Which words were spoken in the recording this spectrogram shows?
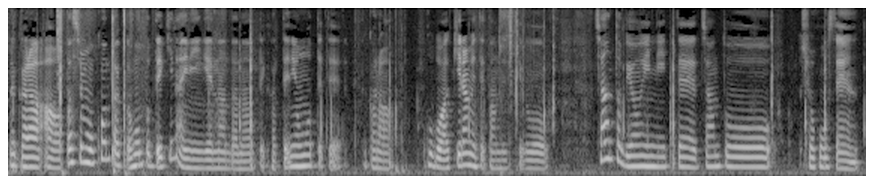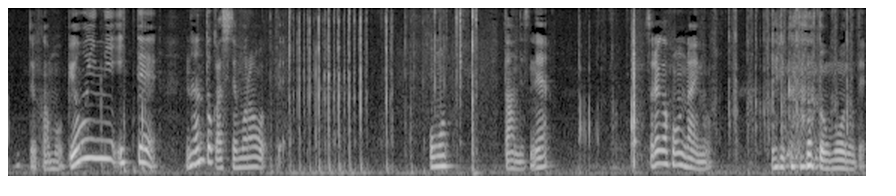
だからあ私もコンタクト本当できない人間なんだなって勝手に思っててだからほぼ諦めてたんですけどちゃんと病院に行ってちゃんと処方箋というかもう病院に行って何とかしてもらおうって思ったんですね。それが本来のやり方だと思うので。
